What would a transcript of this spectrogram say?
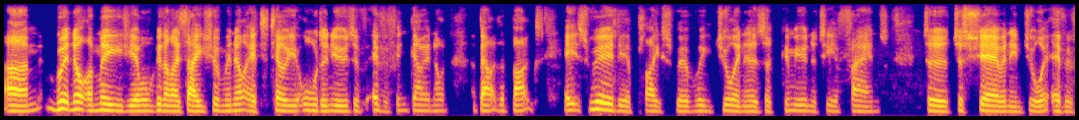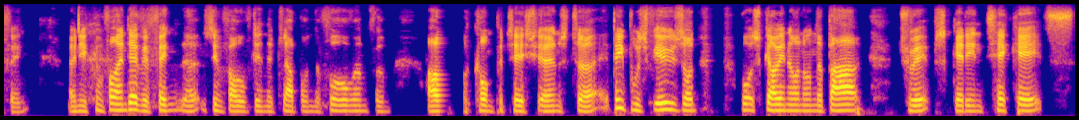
Um, we're not a media organisation. We're not here to tell you all the news of everything going on about the Bucks. It's really a place where we join as a community of fans to just share and enjoy everything. And you can find everything that's involved in the club on the forum, from our competitions to people's views on what's going on on the Buck, trips, getting tickets,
